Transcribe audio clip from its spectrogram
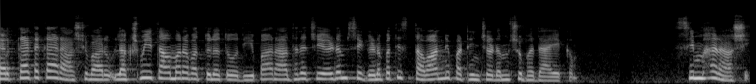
కర్కాటక రాశివారు లక్ష్మీ తామరవత్తులతో దీపారాధన చేయడం శ్రీ గణపతి స్తవాన్ని పఠించడం శుభదాయకం. సింహరాశి.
